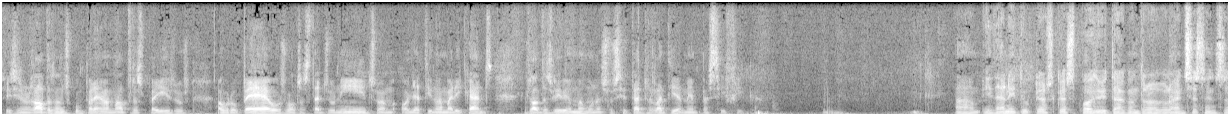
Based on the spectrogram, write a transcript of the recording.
O sigui, si nosaltres ens comparem amb altres països europeus o els Estats Units o, amb, o llatinoamericans, nosaltres vivim en una societat relativament pacífica. Um, I Dani, tu creus que es pot lluitar contra la violència sense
